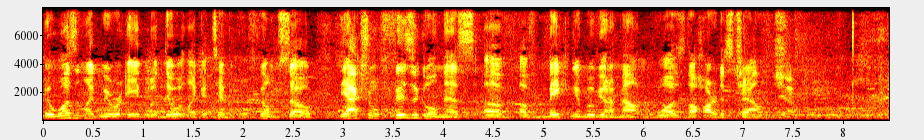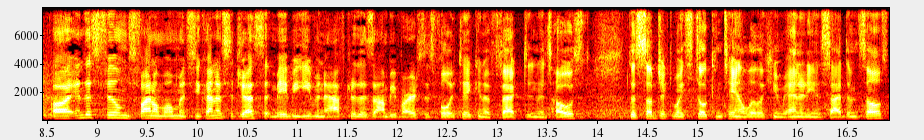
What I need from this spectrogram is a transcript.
it wasn't like we were able to do it like a typical film. So the actual physicalness of, of making a movie on a mountain was the hardest challenge. Uh, in this film's final moments, you kind of suggest that maybe even after the zombie virus has fully taken effect in its host, the subject might still contain a little humanity inside themselves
